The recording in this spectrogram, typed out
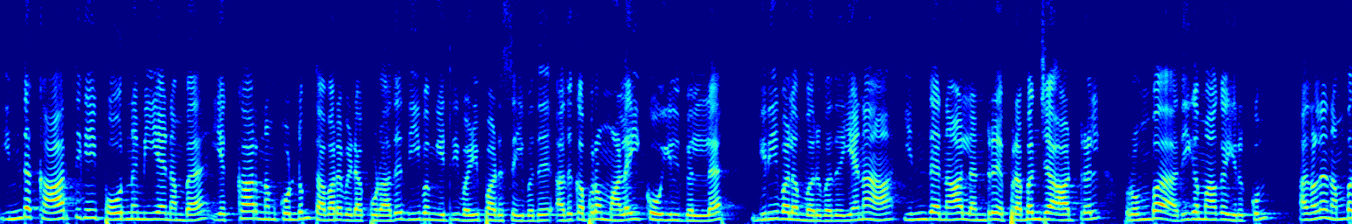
இந்த கார்த்திகை பௌர்ணமியை நம்ம எக்காரணம் கொண்டும் தவற விடக்கூடாது. தீபம் ஏற்றி வழிபாடு செய்வது அதுக்கப்புறம் மலை கோயில்களில் கிரிவலம் வருவது. ஏன்னா இந்த நாள் அன்று பிரபஞ்ச ஆற்றல் ரொம்ப அதிகமாக இருக்கும். அதனால நம்ம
